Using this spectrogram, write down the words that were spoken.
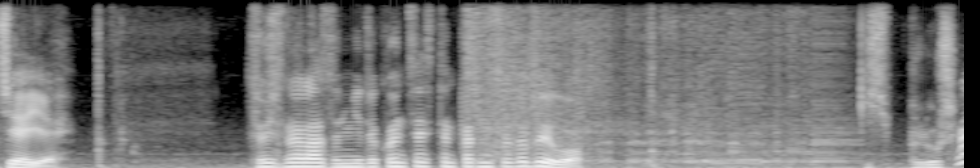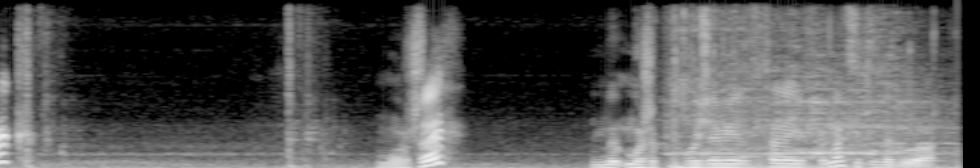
dzieje. Coś znalazłem, nie do końca jestem pewny co to było. Jakiś pluszek? Może? M może po poziomie dostanę informację co to było.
